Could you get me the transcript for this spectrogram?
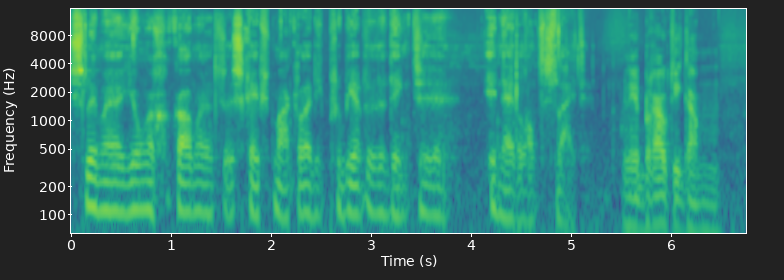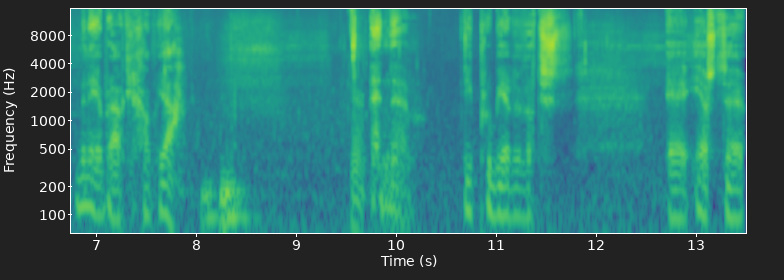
slimme jongen gekomen, een scheepsmakelaar, die probeerde dat ding te, in Nederland te slijten. Meneer Broutigam. Meneer Broutigam, ja. Ja. En eh, die probeerde dat eh, eerst eh,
